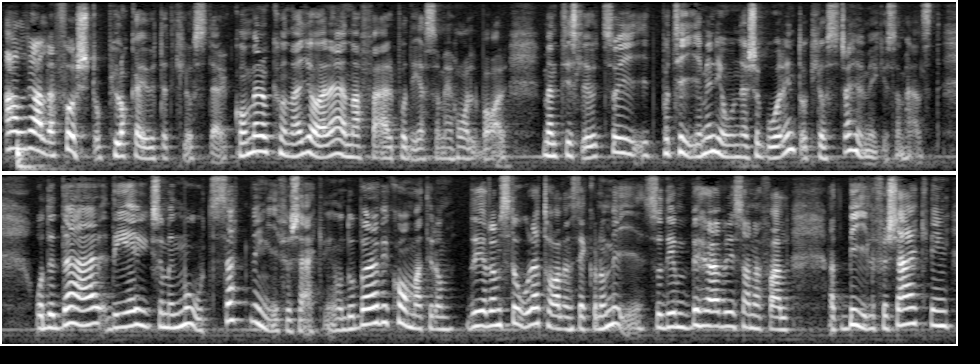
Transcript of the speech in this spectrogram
allra, allra först att plocka ut ett kluster kommer att kunna göra en affär på det som är hållbar. Men till slut så i, på 10 miljoner så går det inte att klustra hur mycket som helst. Och det där, det är ju liksom en motsättning i försäkring och då börjar vi komma till de, det är de stora talens ekonomi. Så det behöver i sådana fall att bilförsäkring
